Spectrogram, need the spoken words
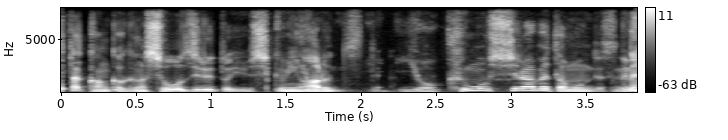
えた感覚が生じるという仕組みがあるんですって。よくも調べたもんですねこ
